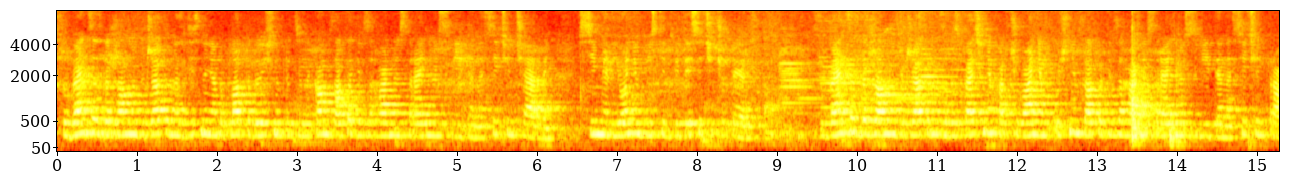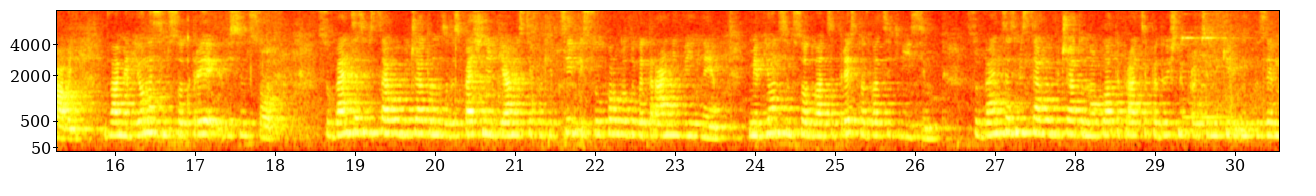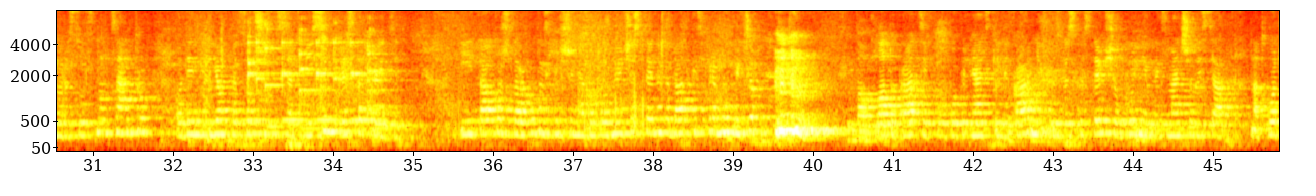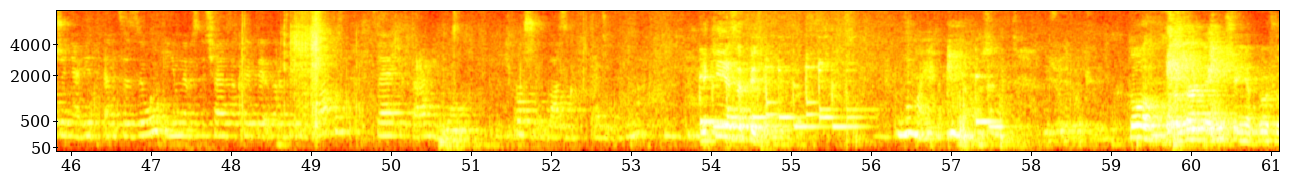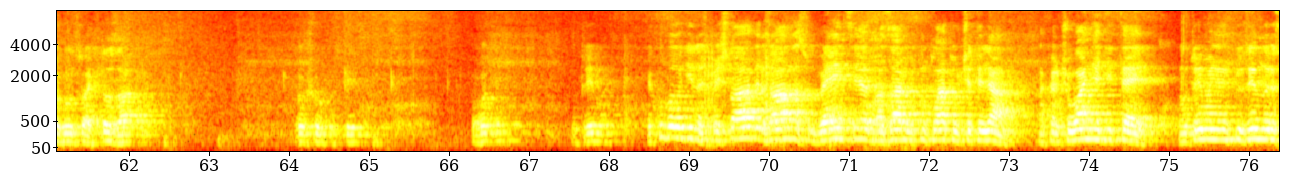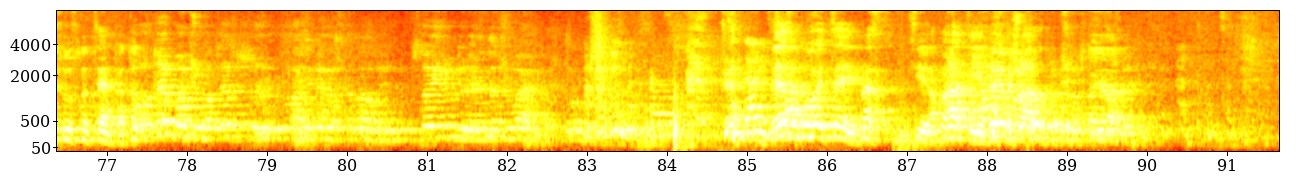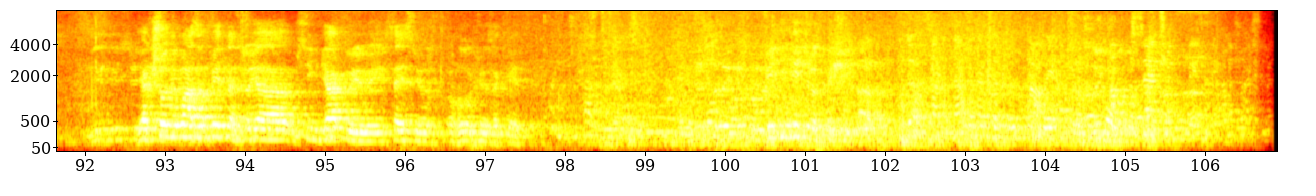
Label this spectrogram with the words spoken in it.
Субвенція з державного бюджету на здійснення доплат педагогічним працівникам закладів загальної середньої освіти на січень-червень 7 мільйонів 202 тисячі 400. Субвенція з державного бюджету на забезпечення харчуванням учнів закладів загальної середньої освіти на січень-травень 2 мільйони 703 800. Субвенція з місцевого бюджету на забезпечення діяльності фахівців із супроводу ветеранів війни 1 723 128. Субвенція з місцевого бюджету на оплати праці педагогічних працівників інклюзивно-ресурсного центру 1 мільйон 568 330. І також за рахунок збільшення доходної частини видатки спрямовуються та оплату праці по Попільнянській лікарні у зв'язку з тим, що в грудні в них зменшилися надходження від НЦЗУ і їм не вистачає закрити заробітну плату. Це півтора мільйона. Прошу, будь ласка, підтримати. Які є запитання? Хто за дане рішення, прошу голосувати. Хто за? Прошу опустити. Проти? Утримати. Якуб Володимирович, прийшла державна субвенція на заробітну плату вчителям, на харчування дітей, на утримання інклюзивно-ресурсного центру. То Оце бачу, оце Бена сказав, старі люди не ночувають. Де замовить цей? У нас ці апарати є. Якщо нема запитань, то я всім дякую і сесію оголошую закритою. Підійдіть, розпишіть.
